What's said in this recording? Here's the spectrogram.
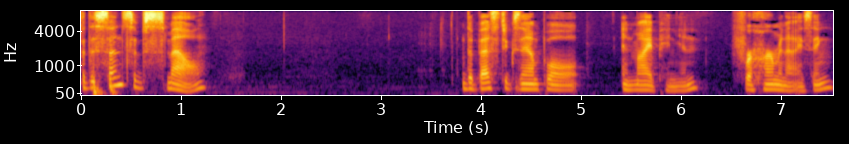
For the sense of smell, the best example, in my opinion, for harmonizing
